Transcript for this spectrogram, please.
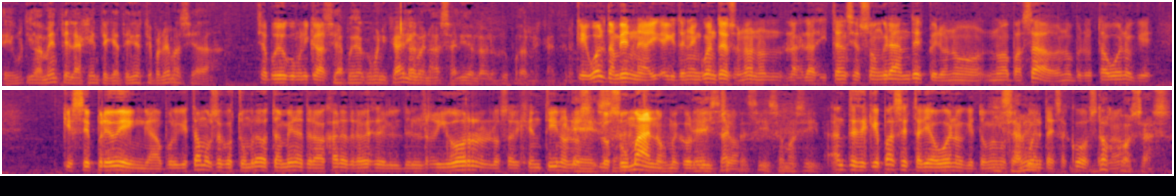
eh, últimamente la gente que ha tenido este problema se ha, Se ha podido comunicar. se ha podido comunicar Claro. y bueno, ha salido los, los grupos de rescate. ¿no? Que igual también hay, hay que tener en cuenta eso, ¿no? No, las, las distancias son grandes, pero no, no ha pasado, ¿no? Pero está bueno que, que se prevenga, porque estamos acostumbrados también a trabajar a través del, del rigor, los argentinos, los, los humanos, mejor Exacto, dicho. sí, somos así. Antes de que pase estaría bueno que tomemos en cuenta esas cosas, Dos ¿no? cosas.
